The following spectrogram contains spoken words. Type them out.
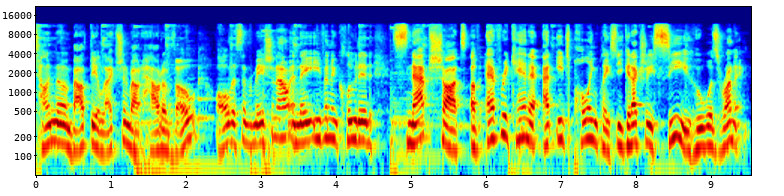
telling them about the election, about how to vote, all this information out, and they even included snapshots of every candidate at each polling place so you could actually see who was running.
